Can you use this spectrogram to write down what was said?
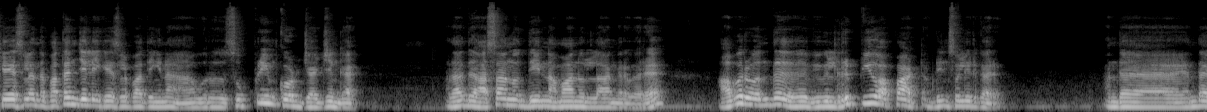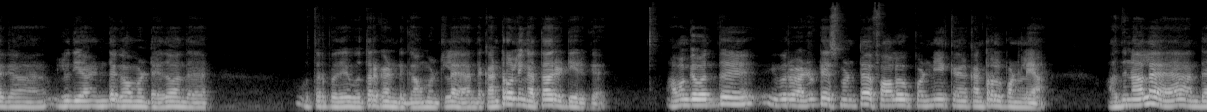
கேஸில் இந்த பதஞ்சலி கேஸில் பார்த்தீங்கன்னா ஒரு சுப்ரீம் கோர்ட் ஜட்ஜுங்க அதாவது அசானுத்தீன் அமானுல்லாங்கிறவர் அவர் வந்து we will rip you apart அப்படின்னு சொல்லியிருக்காரு. அந்த எந்த க- லுதியா இந்த கவர்மெண்ட் ஏதோ அந்த உத்தரப்பிரதேஷ் உத்தரகண்ட் கவர்மெண்ட்டில் அந்த கண்ட்ரோலிங் அத்தாரிட்டி இருக்குது அவங்க வந்து இவர் அட்வர்டைஸ்மெண்ட்டை ஃபாலோ பண்ணி க கண்ட்ரோல் பண்ணலையாம். அதனால அந்த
